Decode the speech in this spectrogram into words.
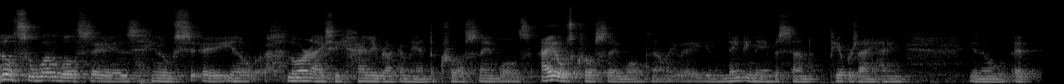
And also what I will say is, you know, uh, you know, I say highly recommend the cross-line walls. I always cross-line walls anyway. You know, 99% papers I hang, you know, it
